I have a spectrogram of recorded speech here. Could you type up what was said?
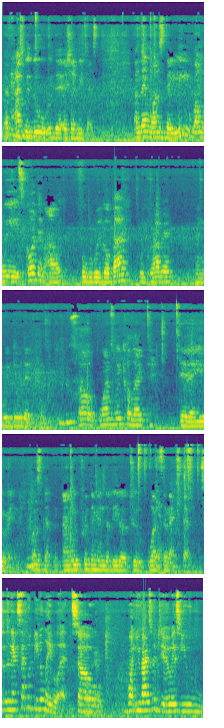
testing. as we do with the HIV test. And then once they leave, when we escort them out, we will go back, we grab it, and we do the. So once we collect the urine, what's that, and we put them in the little tube, what's Yeah. the next step? So the next step would be to label it. So Okay. what you guys would do is you,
